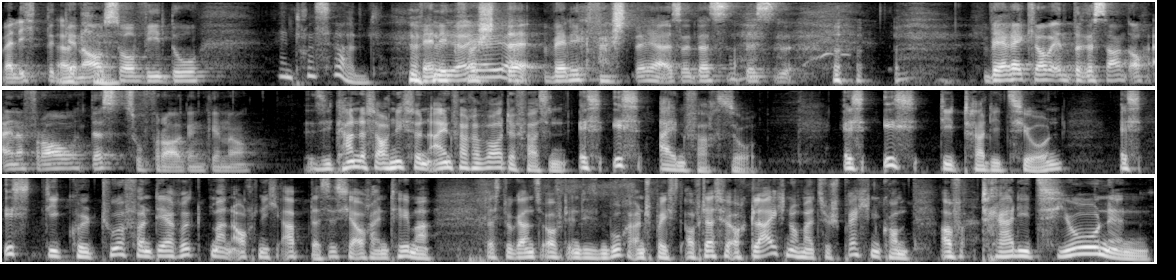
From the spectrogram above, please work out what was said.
Weil ich genauso wie du, Interessant. wenn ich, Ja, ja, verstehe, wenn ich verstehe, also das, das wäre, glaube ich, interessant, auch einer Frau das zu fragen, genau. Sie kann das auch nicht so in einfache Worte fassen. Es ist einfach so. Es ist die Tradition. Es ist die Kultur, von der rückt man auch nicht ab. Das ist ja auch ein Thema, das du ganz oft in diesem Buch ansprichst, auf das wir auch gleich nochmal zu sprechen kommen. Auf Traditionen,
